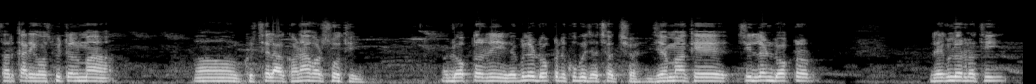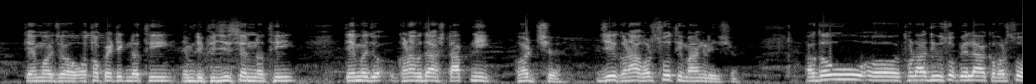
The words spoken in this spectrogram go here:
સરકારી હોસ્પિટલમાં છેલ્લા ઘણા વર્ષોથી ડૉક્ટરની, રેગ્યુલર ડૉક્ટરની ખૂબ જ અછત છે. જેમાં કે ચિલ્ડ્રન ડૉક્ટર રેગ્યુલર નથી, તેમજ ઓર્થોપેટિક નથી, એમડી ફિઝિશિયન નથી, તેમજ ઘણા બધા સ્ટાફની ઘટ છે, જે ઘણા વર્ષોથી માંગણી છે. અગાઉ થોડા દિવસો પહેલા કે વર્ષો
